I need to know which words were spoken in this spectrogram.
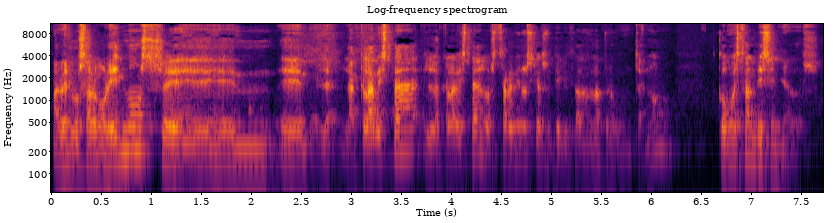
A ver, los algoritmos, eh, eh, la, clave está, la clave está en los términos que has utilizado en la pregunta, ¿no? ¿Cómo están diseñados?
